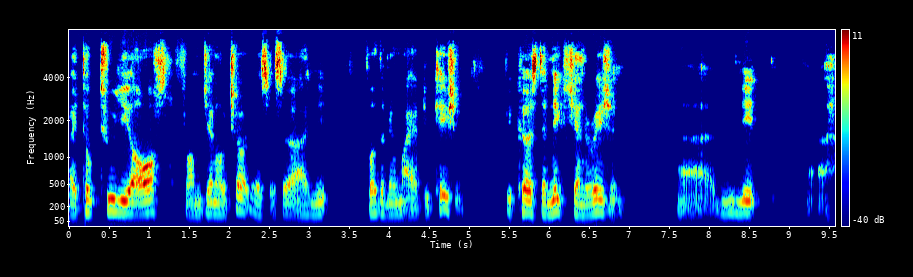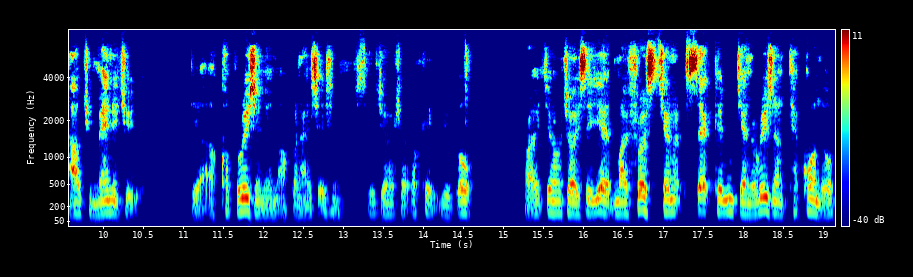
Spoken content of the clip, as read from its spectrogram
I took two years off from General Choi. I said, I need furthering my education because the next generation, uh, we need uh, how to manage it, the uh, corporation and organization. So General Choi, okay, you go. All right. General Choi said, yeah, my first gen- second generation taekwondo.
